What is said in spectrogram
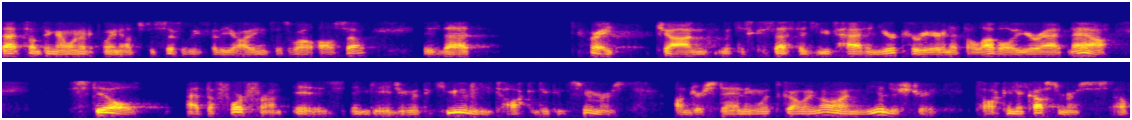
that's something I wanted to point out specifically for the audience as well. Also, is that right, John, with the success that you've had in your career and at the level you're at now, still at the forefront is engaging with the community, talking to consumers, understanding what's going on in the industry, talking to customers. So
